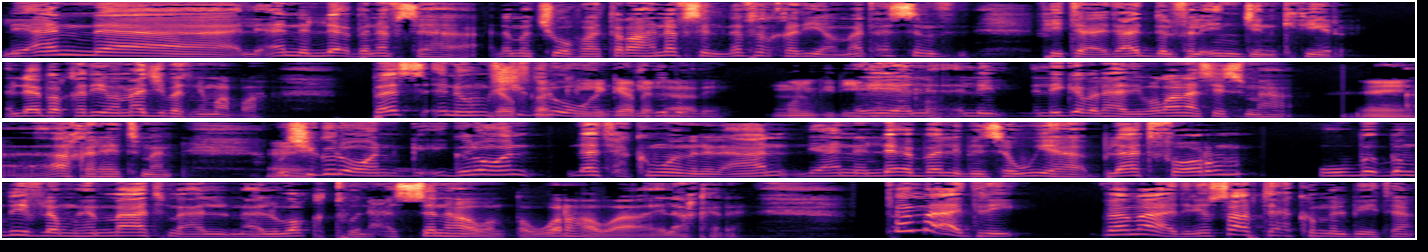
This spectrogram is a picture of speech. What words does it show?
لأن لأن اللعبة نفسها لما تشوفها تراها نفس نفس القديمة ما تحس في تعدل في الإنجن كثير اللعبة القديمة ما عجبتني مرة بس إنهم إيش يقولون؟ اللي قبل هذه مو القديمة هي اللي اللي قبل هذه والله ناسي اسمها إيه. آخر هيتمان وش يقولون؟ يقولون لا تحكمون من الآن لأن اللعبة اللي بنسويها بلاتفورم وبنضيف لها مهمات مع مع الوقت ونحسنها ونطورها وإلى آخره. فما أدري فما أدري. وصعب تحكم البيتا.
